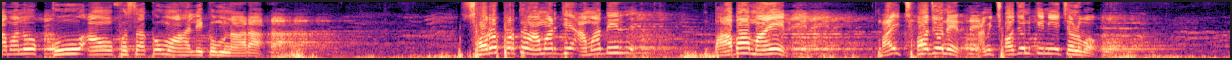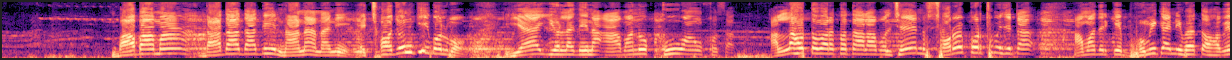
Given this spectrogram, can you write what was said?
আমানু নারা। সর্বপ্রথম আমার যে আমাদের বাবা মায়ের, ভাই ছজনের, আমি ছজনকে নিয়ে চলবো। বাবা মা, দাদা, দাদি, নানা, নানি, এই ছজন কি বলব আমানু কু আনফুসাকুম। আল্লাহ তবরকতালা বলছেন, সর্বপ্রথমে যেটা আমাদেরকে ভূমিকা নিভাতে হবে,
